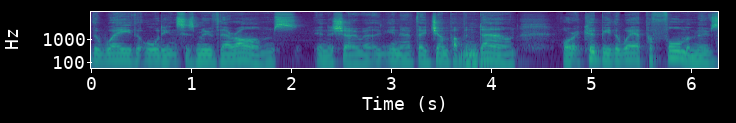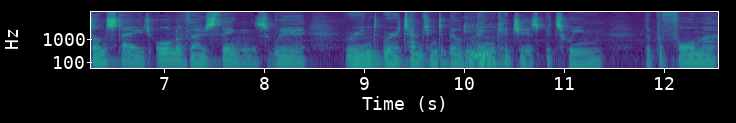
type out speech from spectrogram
the way the audiences move their arms in a show uh, you know if they jump up Mm. and down or it could be the way a performer moves on stage all of those things we're we're in, Mm. we're attempting to build linkages between the performer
